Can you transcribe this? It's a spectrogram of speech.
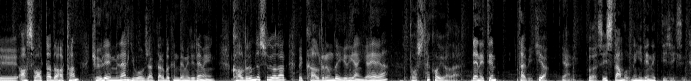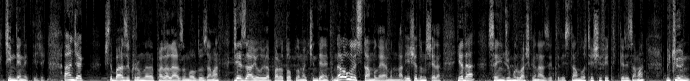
e, asfalta dağıtan köylü emmiler gibi olacaklar. Bakın demedi demeyin. Kaldırımda sürüyorlar ve kaldırımda yürüyen yayaya posta koyuyorlar. Denetim tabii ki yok. Yani burası İstanbul. Neyi denetleyeceksin? Kim denetleyecek? Ancak işte bazı kurumlara para lazım olduğu zaman ceza yoluyla para toplamak için denetimler olur İstanbul'da yani bunlar yaşadığımız şeyler. Ya da Sayın Cumhurbaşkanı Hazretleri İstanbul'a teşrif ettikleri zaman bütün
